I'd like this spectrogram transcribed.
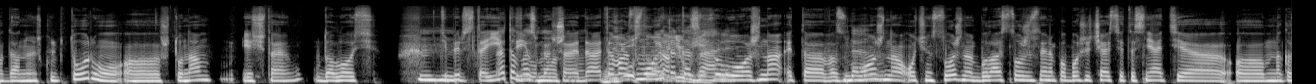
э, данную скульптуру, э, что нам, я считаю, удалось Угу. Теперь стоит это и возможно. Да, это Вы возможно. Это сложно. Это возможно, да. очень сложно. Была сложность, наверное, по большей части это снятие э, много,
